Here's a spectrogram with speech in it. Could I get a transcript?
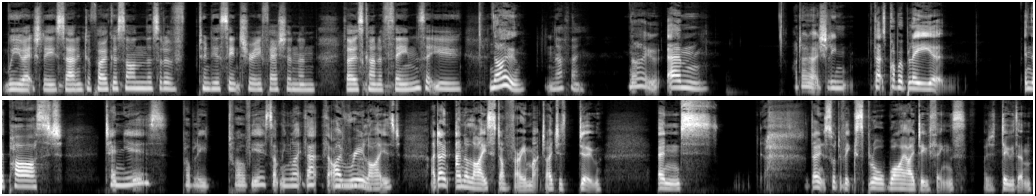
were you actually starting to focus on the sort of 20th century fashion and those kind of themes that you? No, nothing. No, um, I don't actually. That's probably uh, in the past ten years, probably 12 years, something like that, that I mm. realized I don't analyze stuff very much. I just do. And don't sort of explore why I do things. I just do them.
